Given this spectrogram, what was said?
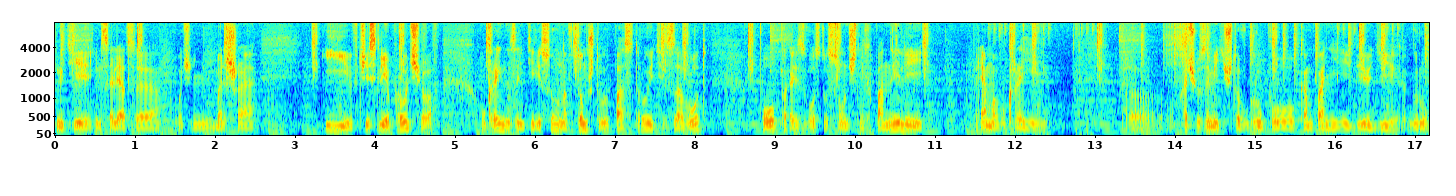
где инсоляция очень большая. И в числе прочего, Украина заинтересована в том, чтобы построить завод по производству солнечных панелей прямо в Украине. Э, хочу заметить, что в группу компании BioD Group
